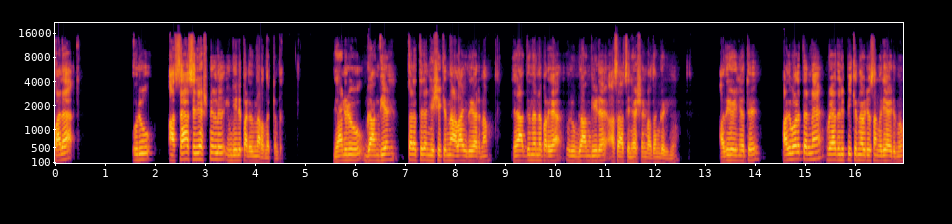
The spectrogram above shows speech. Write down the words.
പല ഒരു അസാസിനേഷനുകൾ ഇന്ത്യയിൽ പലതും നടന്നിട്ടുണ്ട്. ഞാനൊരു ഗാന്ധിയൻ തലത്തിൽ അന്വേഷിക്കുന്ന ആളായത് കാരണം ഞാൻ ആദ്യം തന്നെ പറയാ ഒരു ഗാന്ധിയുടെ അസാസിനേഷൻ വധം കഴിഞ്ഞു. അത് കഴിഞ്ഞിട്ട് അതുപോലെ തന്നെ വേദനിപ്പിക്കുന്ന ഒരു സംഗതിയായിരുന്നു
